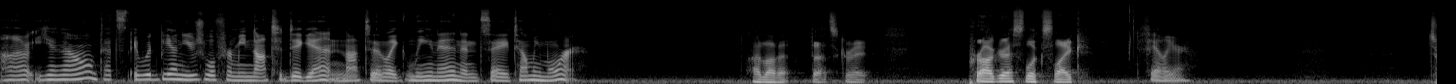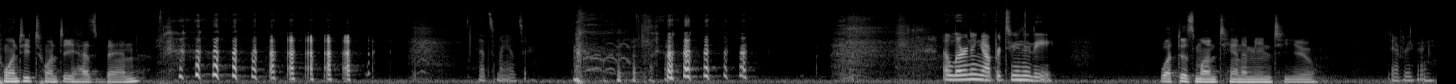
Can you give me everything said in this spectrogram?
Uh, you know, that's it would be unusual for me not to dig in, not to like lean in and say, "Tell me more." I love it. That's great. Progress looks like Failure. 2020 has been That's my answer. A learning opportunity. What does Montana mean to you? Everything.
